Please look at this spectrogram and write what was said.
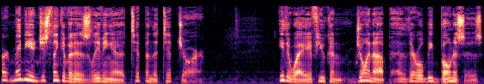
Or maybe you just think of it as leaving a tip in the tip jar. Either way, if you can join up, uh, there will be bonuses,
